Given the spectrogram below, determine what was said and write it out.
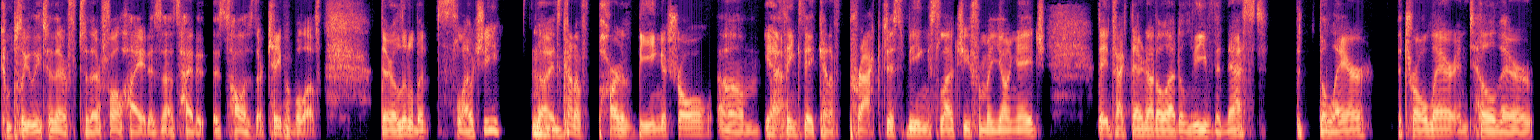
completely to their to their full height, as as height as tall as they're capable of. They're a little bit slouchy. Mm-hmm. Uh, it's kind of part of being a troll. Um, yeah. I think they kind of practice being slouchy from a young age. They, in fact, they're not allowed to leave the nest, the, the lair, the troll lair, until they're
